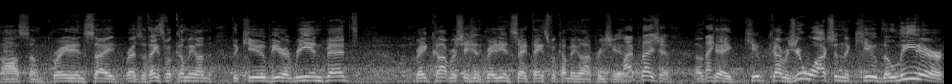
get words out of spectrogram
Awesome, great insight. Reza, thanks for coming on theCUBE here at reInvent. Great conversation, great insight, thanks for coming on, appreciate it. My pleasure, Okay, CUBE coverage, you're watching theCUBE, the leader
